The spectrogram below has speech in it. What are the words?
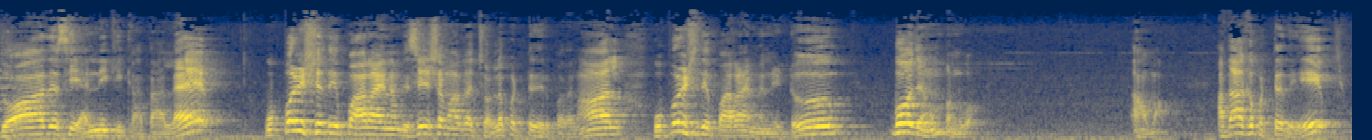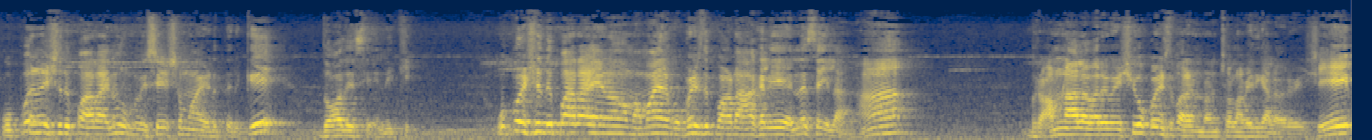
துவாதசி அன்னைக்கு காத்தால உபனிஷத்து பாராயணம் விசேஷமாக சொல்லப்பட்டு இருப்பதனால் உபனிஷத்து பாராயணம் பண்ணிட்டு போஜனம் பண்ணுவோம். ஆமாம் அதாகப்பட்டது. உபனிஷத்து பாராயணம் ரொம்ப விசேஷமாக எடுத்திருக்கு. துவாதசி அன்னைக்கு. உபனிஷத்து பாராயணம் அம்மா எனக்கு உபனிஷத்து பாடம் ஆகலையே என்ன செய்யலாம்னா பிராமணால வர விஷயம் உபனிஷத்து பாராயணம் சொல்லலாம் வேதிகால வர விஷயம்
